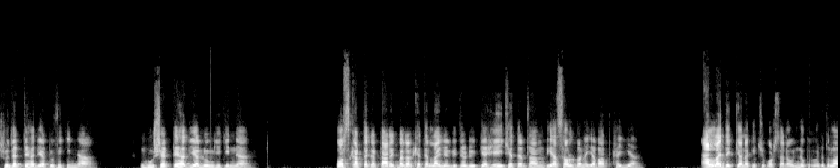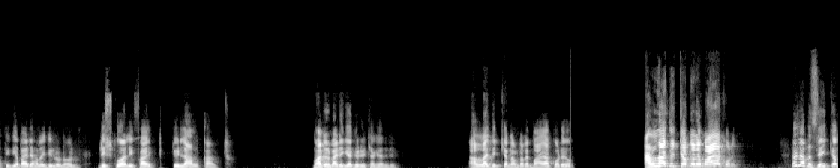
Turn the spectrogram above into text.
সুদের টেহা দিয়া টুফি কিনা? ঘুষের টেহা দিয়া লুঙ্গি কিনা? কস কাটতে কাটতে আরেকবার আর ক্ষেতের লাইনের ভিতরে ঢুকিয়া হেই ক্ষেতের দান দিয়া চাউল বানাইয়া ভাত খাইয়া আল্লাহ দেখিয়া না কিছু করছে না, অন্য কেউ হলে তো লাতি দিয়া বাইরে হালাই দিল না ডিসকোয়ালিফাইড তুই লাল কার্ড মাঠের বাইরে গিয়া খেয়ে থাকেন যে আল্লাহ দেখিয়া না আপনারা মায়া করেও। আল্লাহ দেখে আপনারা মায়া করে। নাহলে আমরা যেই কাম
